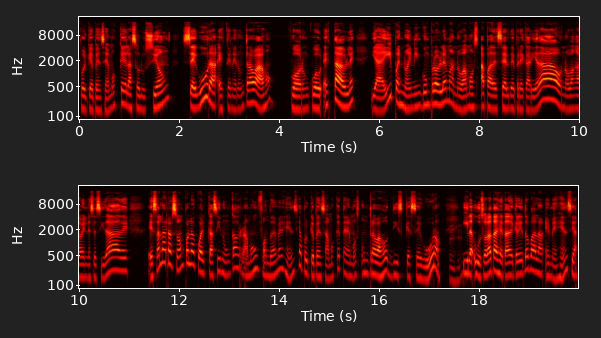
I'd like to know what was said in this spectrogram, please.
porque pensemos que la solución segura es tener un trabajo, quote unquote, estable, y ahí pues no hay ningún problema, no vamos a padecer de precariedad o no van a haber necesidades. Esa es la razón por la cual casi nunca ahorramos un fondo de emergencia, porque pensamos que tenemos un trabajo disque seguro. Y la, uso la tarjeta de crédito para la emergencia.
